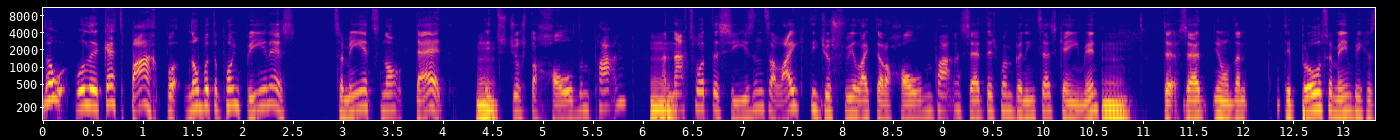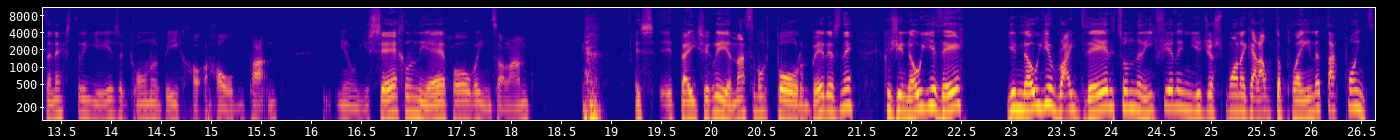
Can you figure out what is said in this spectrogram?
No, well, it gets back, but no. But the point being is, to me, it's not dead. Hmm. It's just a holding pattern, and hmm. that's what the seasons are like. They just feel like they're a holding pattern. I said this when Benitez came in. Hmm. They said, you know, then they brought him in because the next three years are going to be a holding pattern. You know, you're circling the airport waiting to land. it's it basically, and that's the most boring bit, isn't it? Because you know you're there. You know you're right there. It's underneath you, and you just want to get out the plane at that point.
